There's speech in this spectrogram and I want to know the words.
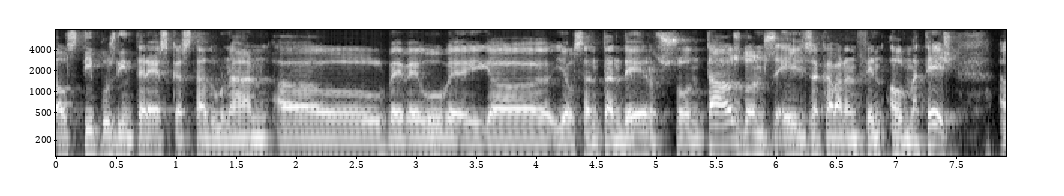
els tipus d'interès que està donant el BBV i el, eh, i el Santander són tals, doncs ells acabaran fent el mateix, eh,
